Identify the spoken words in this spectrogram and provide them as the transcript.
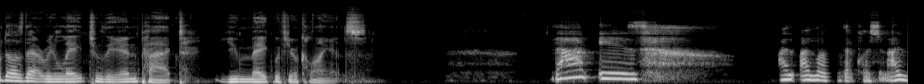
does that relate to the impact you make with your clients? That is, I, I love that question. I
